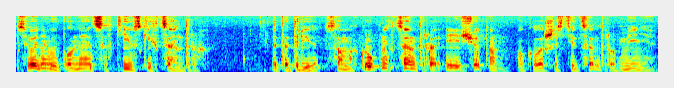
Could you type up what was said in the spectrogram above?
сегодня выполняется в киевских центрах. Это три самых крупных центра и еще там около шести центров менее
